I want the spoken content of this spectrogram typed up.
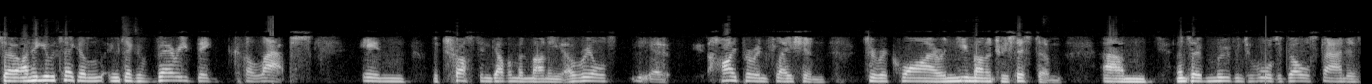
so I think it would take a it would take a very big collapse in the trust in government money, a real you know, hyperinflation to require a new monetary system. Um, and so moving towards a gold standard,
